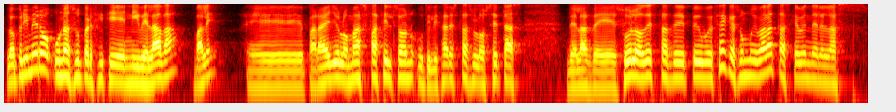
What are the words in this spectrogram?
Lo primero, una superficie nivelada, ¿vale? Eh, para ello lo más fácil son utilizar estas losetas de las de suelo de estas de PVC, que son muy baratas, que venden en las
